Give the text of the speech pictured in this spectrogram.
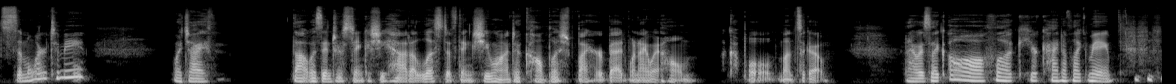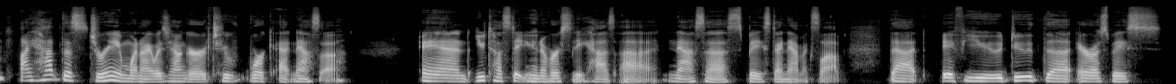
similar to me, which I thought was interesting because she had a list of things she wanted to accomplish by her bed when I went home a couple months ago. And I was like, oh, look, you're kind of like me. I had this dream when I was younger to work at NASA. And Utah State University has a NASA Space Dynamics Lab that if you do the aerospace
